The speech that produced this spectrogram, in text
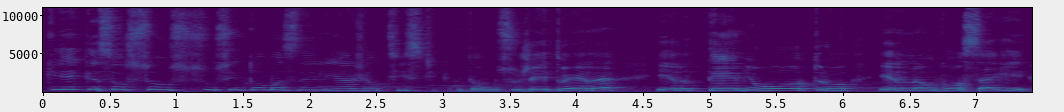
que, que são os, os, os, sintomas de linhagem autística. Então o sujeito ele, ele teme o outro, ele não consegue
